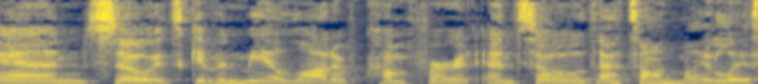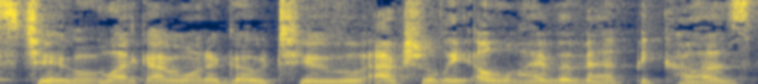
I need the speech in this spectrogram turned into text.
and so it's given me a lot of comfort. And so that's on my list too. Like I want to go to actually a live event because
